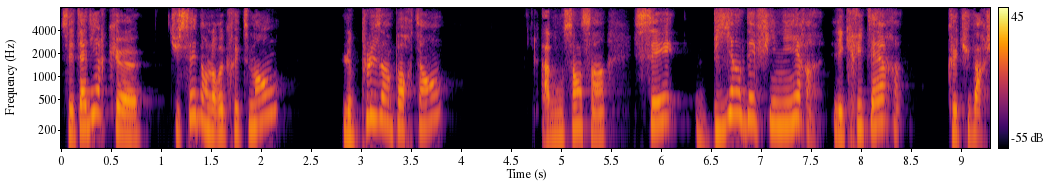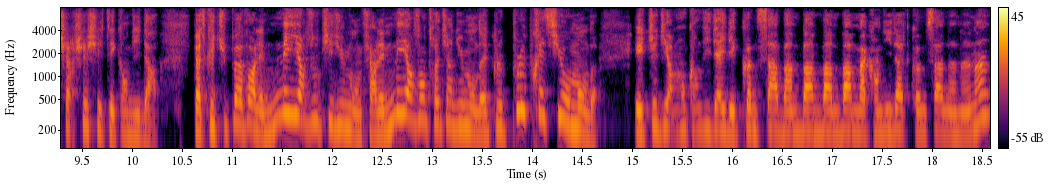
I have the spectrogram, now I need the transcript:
C'est-à-dire que, tu sais, dans le recrutement, le plus important, à mon sens, hein, c'est bien définir les critères que tu vas rechercher chez tes candidats. Parce que tu peux avoir les meilleurs outils du monde, faire les meilleurs entretiens du monde, être le plus précis au monde et te dire mon candidat il est comme ça, bam bam bam bam, ma candidate comme ça, nanana.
